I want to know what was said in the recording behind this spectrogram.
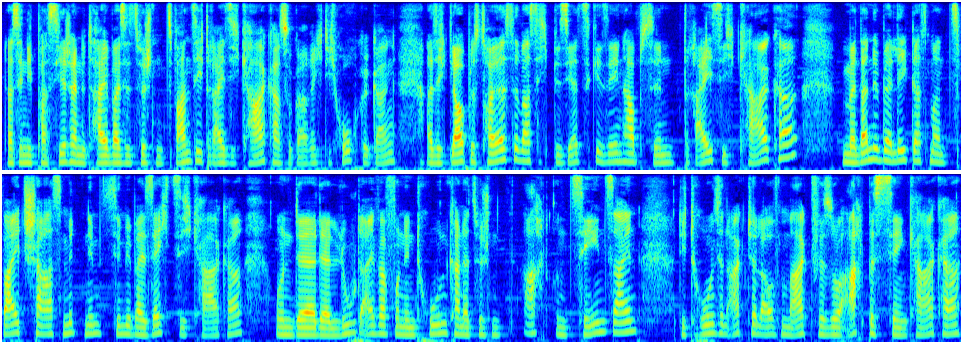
Da sind die Passierscheine teilweise zwischen 20, 30 KK sogar richtig hochgegangen. Also ich glaube, das teuerste, was ich bis jetzt gesehen habe, sind 30 KK. Wenn man dann überlegt, dass man zwei Chars mitnimmt, sind wir bei 60 KK. Und äh, der Loot einfach von den Truhen kann ja zwischen 8 und 10 sein. Die Truhen sind aktuell auf dem Markt für so 8 bis 10 KK,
